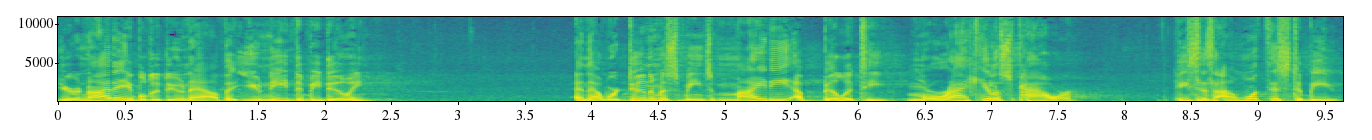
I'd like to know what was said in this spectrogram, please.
you're not able to do now that you need to be doing. And that word dunamis means mighty ability, miraculous power. He says, I want this to be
